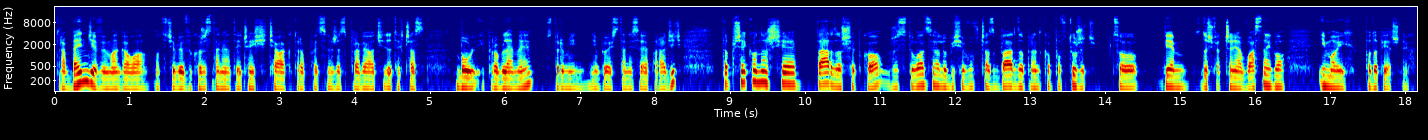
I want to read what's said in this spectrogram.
która będzie wymagała od ciebie wykorzystania tej części ciała, która powiedzmy, że sprawiała ci dotychczas ból i problemy, z którymi nie byłeś w stanie sobie poradzić, to przekonasz się bardzo szybko, że sytuacja lubi się wówczas bardzo prędko powtórzyć, co wiem z doświadczenia własnego i moich podopiecznych.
